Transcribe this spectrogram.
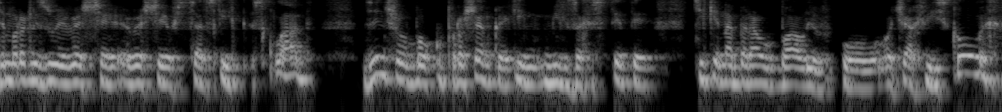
деморалізує вищий, вищий офіцерський склад. З іншого боку, Порошенко, який міг захистити, тільки набирав балів у очах військових,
